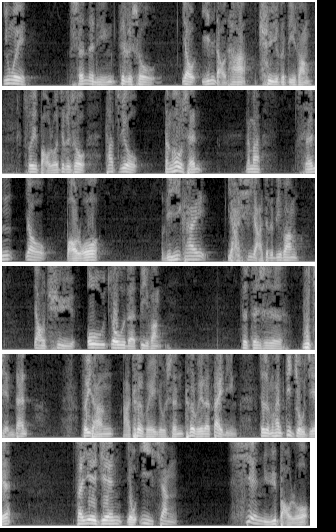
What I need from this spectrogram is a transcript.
因为神的灵这个时候要引导他去一个地方，所以保罗这个时候他只有等候神。那么神要保罗离开亚细亚这个地方，要去欧洲的地方，这真是不简单，非常啊特别，有神特别的带领。这是我们看第九节，在夜间有异象现于保罗。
